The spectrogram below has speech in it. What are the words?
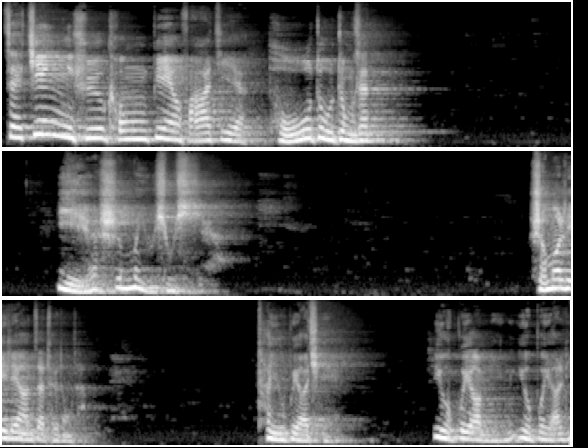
在净虚空变法界普度众生，也是没有休息。什么力量在推动他？他又不要钱，又不要名，又不要利，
